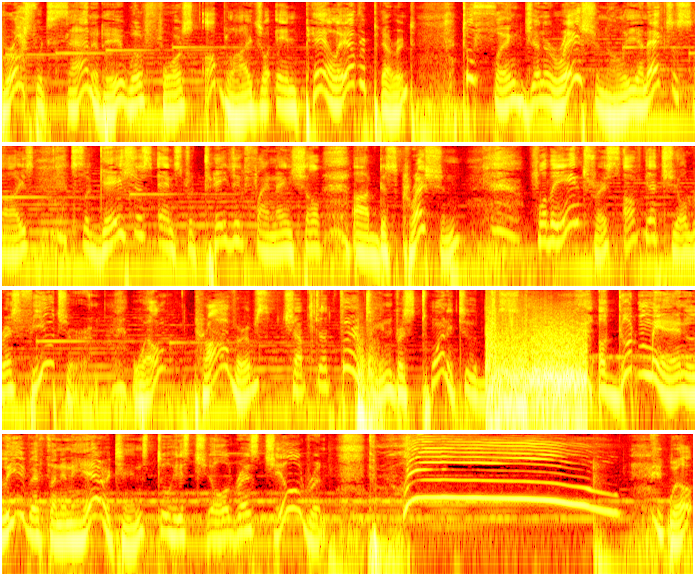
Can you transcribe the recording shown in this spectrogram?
brush with sanity will force, oblige, or impel every parent to think generationally and exercise sagacious and strategic financial uh, discretion for the interests of their children's future. Well, Proverbs chapter 13, verse 22 A good man leaveth an inheritance to his children's children. well,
